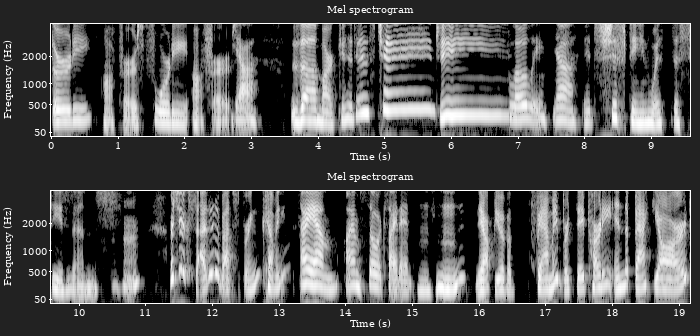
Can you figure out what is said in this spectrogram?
30 offers, 40 offers. Yeah. The market is changing. Slowly. Yeah. It's shifting with the seasons. Mhm. Aren't you excited about spring coming? I am. I am so excited. hmm Yep, you have a family birthday party in the backyard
